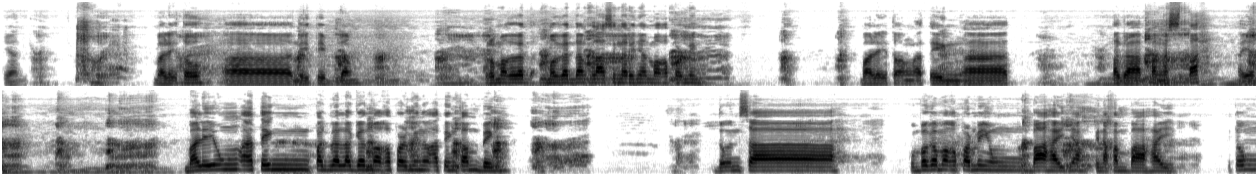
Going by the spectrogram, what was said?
Yan. Bali ito, ah, native lang. Pero magaganda, magandang klase na rin yan mga ka-farming. Bali ito ang ating ah, taga-pangasta. Ayan. Bali yung ating paglalagyan mga ka-farming ng ating kambing doon sa kumbaga mga ka-farming yung bahay niya, pinakambahay. Itong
